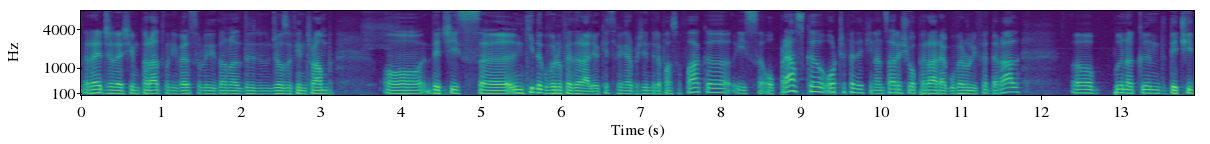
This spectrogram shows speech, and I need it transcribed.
regele și împăratul universului Donald Josephine Trump o decis să închidă guvernul federal. E o chestie pe care președintele poate să o facă, e să oprească orice fel de finanțare și operare a guvernului federal uh, până când decid.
